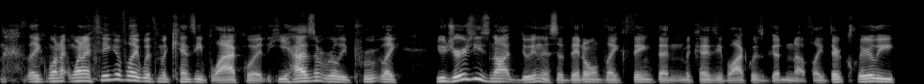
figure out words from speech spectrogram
like when I when I think of like with Mackenzie Blackwood, he hasn't really proved like New Jersey's not doing this if they don't like think that Mackenzie Black was good enough. Like they're clearly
